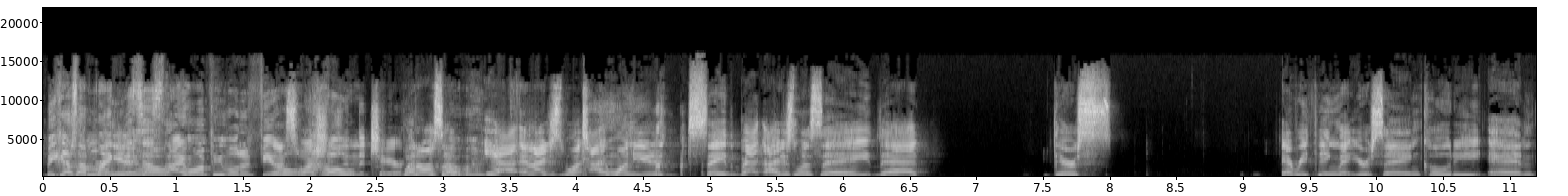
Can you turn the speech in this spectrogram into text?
because I'm like bring it this is home. I want people to feel That's why she's hope. in the chair. But also, oh. yeah, and I just want I want you to say the back. I just want to say that there's everything that you're saying, Cody, and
